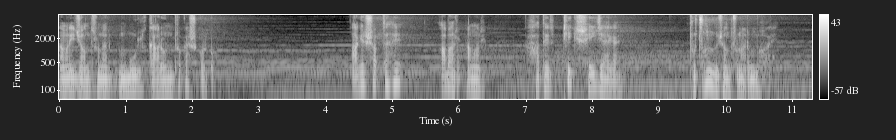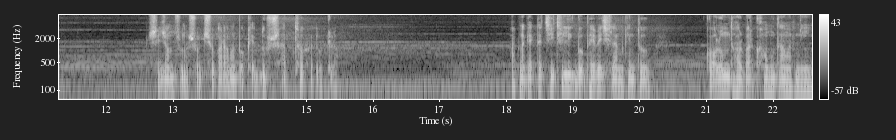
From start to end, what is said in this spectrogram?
আমার এই যন্ত্রণার মূল কারণ প্রকাশ করব। আগের সপ্তাহে আবার আমার হাতের ঠিক সেই জায়গায় প্রচণ্ড যন্ত্রণা আরম্ভ হয়। সে যন্ত্রণা সহ্য করা আমার পক্ষে দুঃসাধ্য হয়ে উঠল। আপনাকে একটা চিঠি লিখব ভেবেছিলাম, কিন্তু কলম ধরবার ক্ষমতা আমার নেই।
